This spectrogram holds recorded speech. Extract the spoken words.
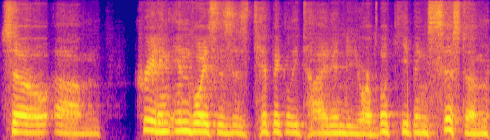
So um, creating invoices is typically tied into your bookkeeping system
